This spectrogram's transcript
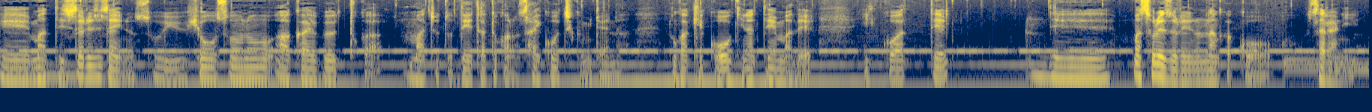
で、まあ、デジタル時代のそういう表層のアーカイブとか、まあ、ちょっとデータとかの再構築みたいなのが結構大きなテーマで一個あって、で、まあ、それぞれのなんかこう、さらに、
